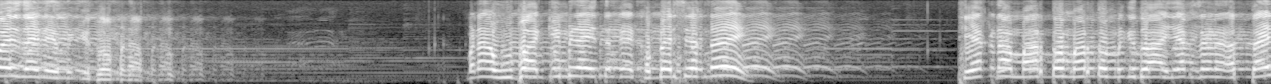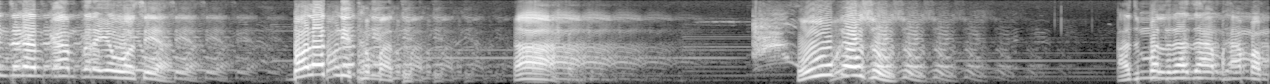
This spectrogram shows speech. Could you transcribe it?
વહી જાય ને એમ કીધું હમણાં. પણ આ ઊભા કેમ તને કઈ ખબર છે નહીં? ઠેકડા મારતો મારતો મેં કીધું, આ એક જણા ત્રણ જણા કામ કરે એવો છે. બળદ નહીં થમાતું. હા. હું કહું છું, અજમલ રાજા આમ હામાં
